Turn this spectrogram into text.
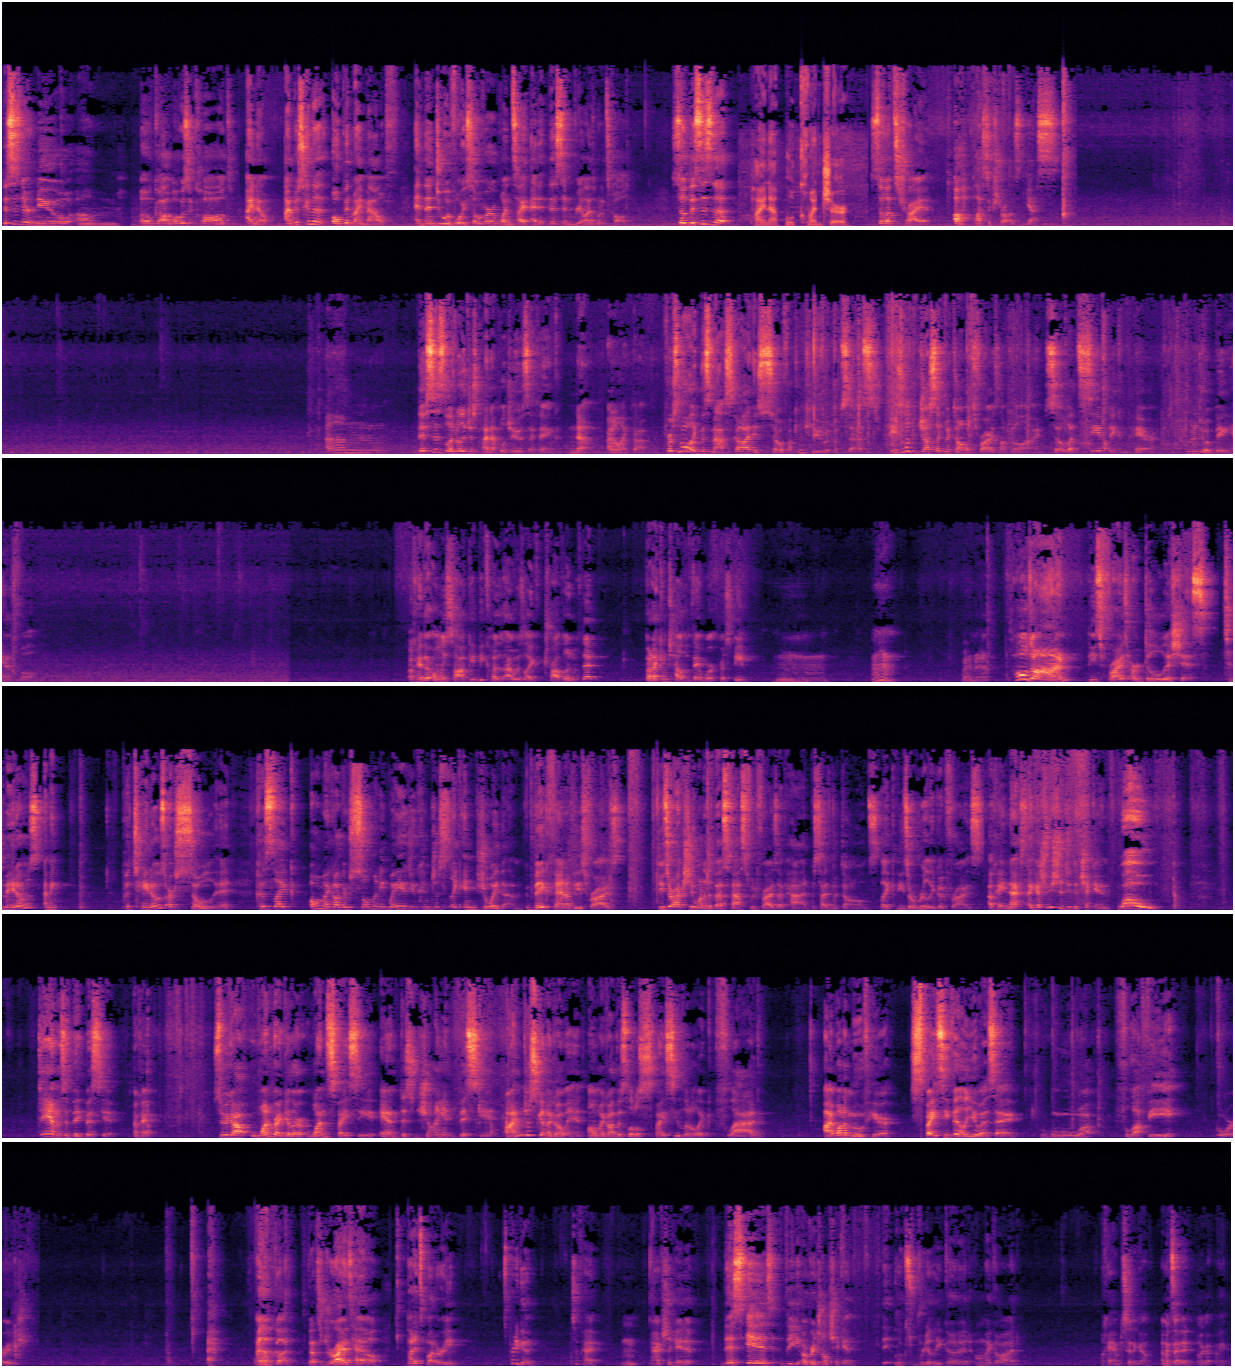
This is their new, um, oh god, what was it called? I know. I'm just gonna open my mouth and then do a voiceover once I edit this and realize what it's called. So this is the pineapple quencher. So let's try it. Oh, plastic straws, yes. Um, this is literally just pineapple juice, I think. No, I don't like that. First of all, like this mascot is so fucking cute. Obsessed. These look just like McDonald's fries, not gonna lie. So let's see if they compare. I'm gonna do a big handful. Okay, they're only soggy because I was like traveling with it, but I can tell that they were crispy. Mmm. Mmm. Wait a minute. Hold on. These fries are delicious. Tomatoes, I mean, potatoes are so lit because like, oh my god, there's so many ways you can just like enjoy them. Big fan of these fries. These are actually one of the best fast food fries I've had besides McDonald's. Like, these are really good fries. Okay, next, I guess we should do the chicken. Whoa! Damn, it's a big biscuit. Okay. So we got one regular, one spicy, and this giant biscuit. I'm just gonna go in. Oh my god, this little spicy little like flag. I wanna move here. Spicyville, USA. Ooh, fluffy. Gorge. Oh god, that's dry as hell. But it's buttery. It's pretty good. It's okay. Mm, I actually hate it. This is the original chicken. It looks really good. Oh my god. Okay, I'm just gonna go. I'm excited. Oh my god, okay.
